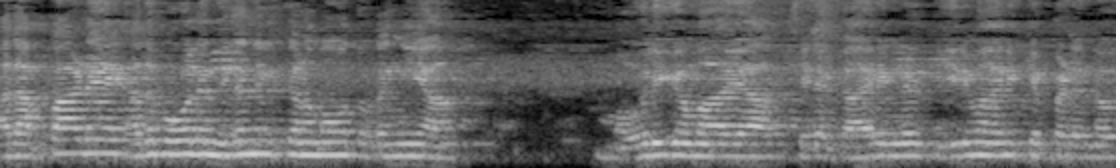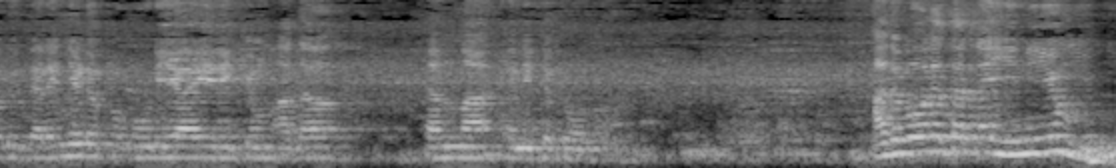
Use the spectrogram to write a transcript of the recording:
അതപ്പാടെ അതുപോലെ നിലനിൽക്കണമോ തുടങ്ങിയ മൗലികമായ ചില കാര്യങ്ങൾ തീരുമാനിക്കപ്പെടുന്ന ഒരു തെരഞ്ഞെടുപ്പ് കൂടിയായിരിക്കും അത് എന്ന് എനിക്ക് തോന്നുന്നു. അതുപോലെ തന്നെ ഇനിയും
